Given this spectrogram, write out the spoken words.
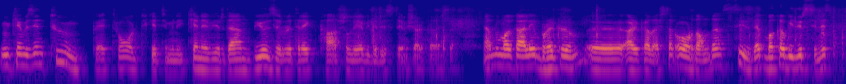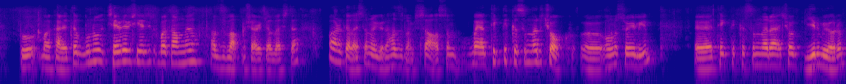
ülkemizin tüm petrol tüketimini kenevirden biyodizel üreterek karşılayabiliriz demiş arkadaşlar. Yani bu makaleyi bırakırım e, arkadaşlar. Oradan da siz de bakabilirsiniz bu makalede. Bunu Çevre ve Şehircilik Bakanlığı hazırlatmış arkadaşlar. Arkadaşlar ona göre hazırlamış sağ olsun. Bayağı teknik kısımları çok. e, onu söyleyeyim. E, teknik kısımlara çok girmiyorum.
